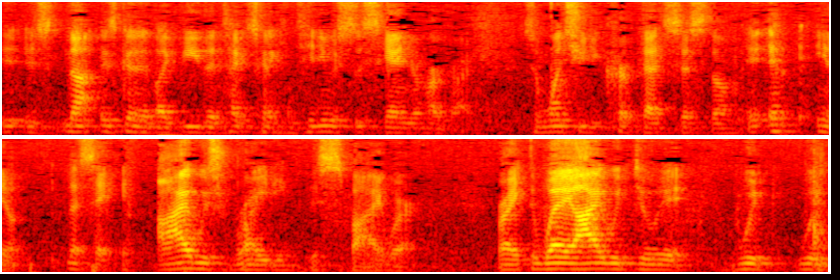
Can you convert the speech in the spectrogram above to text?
is not is going to like be the type that's going to continuously scan your hard drive. So once you decrypt that system, if, you know, let's say if I was writing this spyware, right, the way I would do it would would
